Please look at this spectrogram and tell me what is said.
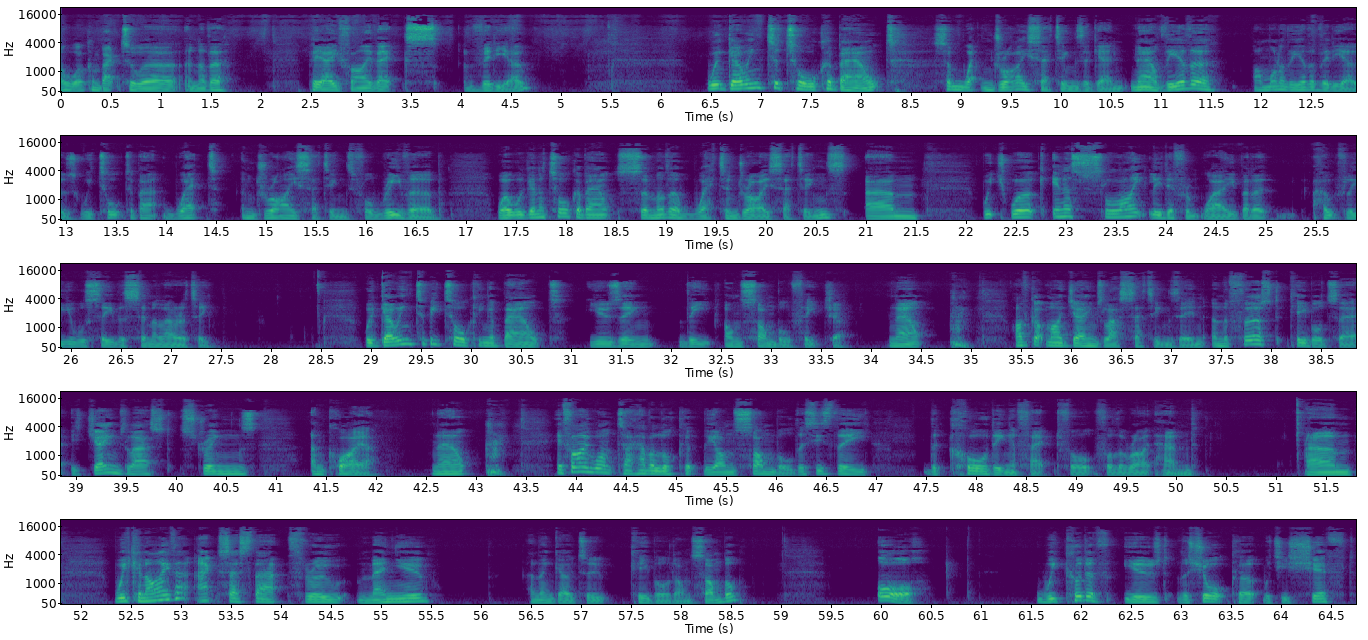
Oh, welcome back to uh, another PA5X video. We're going to talk about some wet and dry settings again. Now, the other on one of the other videos, we talked about wet and dry settings for reverb. Well, we're going to talk about some other wet and dry settings, um, which work in a slightly different way, but uh, hopefully you will see the similarity. We're going to be talking about using the ensemble feature. Now, I've got my James Last settings in, and the first keyboard set is James Last, strings and choir. Now, if I want to have a look at the ensemble, this is the the chording effect for, for the right hand. Um, we can either access that through menu and then go to keyboard ensemble, or we could have used the shortcut, which is Shift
